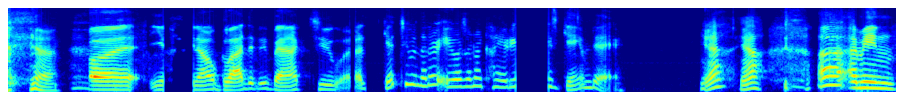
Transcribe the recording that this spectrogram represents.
yeah, but you know, glad to be back to uh, get to another Arizona Coyotes game day. Yeah, yeah. Uh, I mean,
